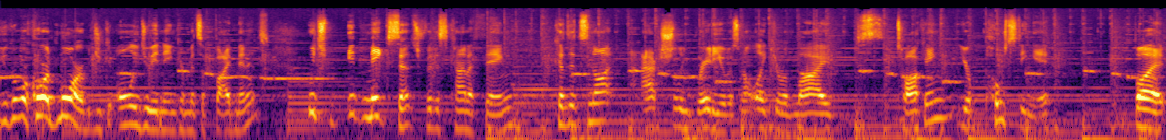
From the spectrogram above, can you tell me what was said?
you can record more, but you can only do it in increments of five minutes, which it makes sense for this kind of thing because it's not actually radio. It's not like you're live talking. You're posting it, but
